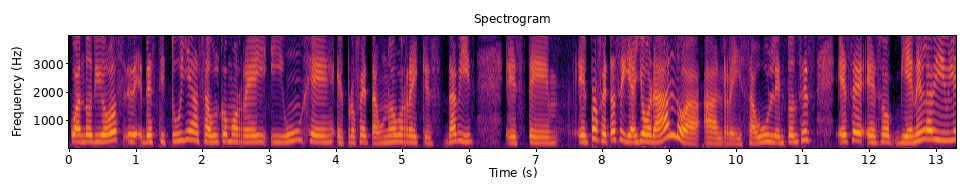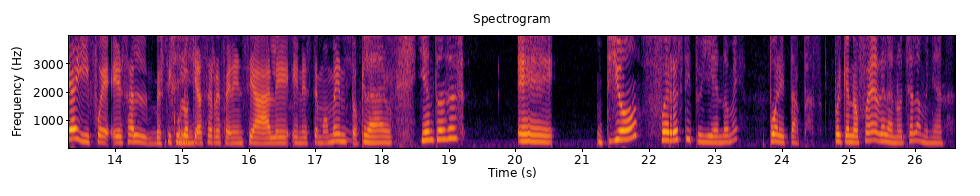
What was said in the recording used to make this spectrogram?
cuando Dios eh, destituye a Saúl como rey y unge el profeta, un nuevo rey que es David, este el profeta seguía llorando al rey Saúl. Entonces, ese, eso viene en la Biblia y fue, es el versículo que hace referencia a Ale en este momento. Claro. Y entonces, eh, Dios fue restituyéndome por etapas porque no fue de la noche a la mañana,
